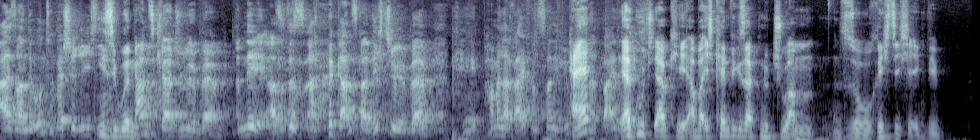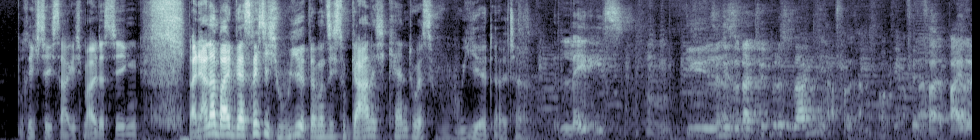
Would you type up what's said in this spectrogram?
Also an der Unterwäsche riechen. Easy win. Ganz klar Julian Bam. Nee, also das ist ganz klar nicht Julian Bam. Okay, Pamela Reif und Sonny Luke Hä? sind halt beide Ja gut, ja okay, aber ich kenne wie gesagt nur Ju am so richtig irgendwie richtig, sage ich mal. Deswegen bei den anderen beiden wäre es richtig weird, wenn man sich so gar nicht kennt. Du ist weird, Alter. Ladies. Die, Sind die so dein Typ, würdest du sagen? ja, voll kann. Okay, auf jeden nice. Fall, beide.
